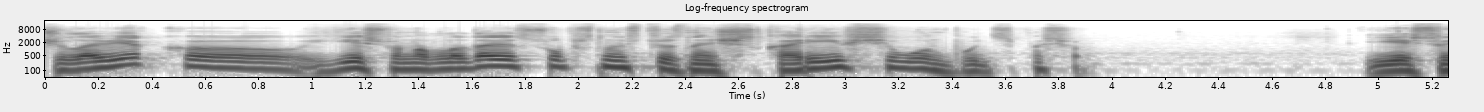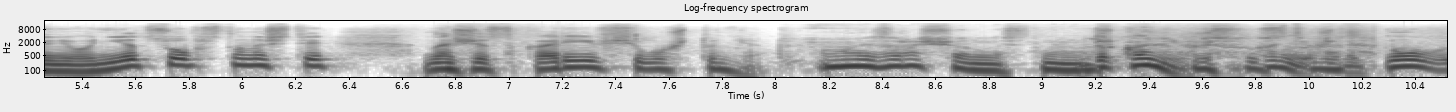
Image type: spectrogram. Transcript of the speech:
человек, а, если он обладает собственностью, значит, скорее всего, он будет спасен. Если у него нет собственности, значит, скорее всего, что нет. Ну, извращенность Да, конечно, конечно. Ну,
